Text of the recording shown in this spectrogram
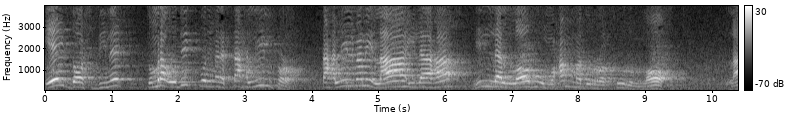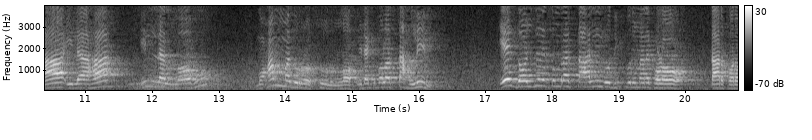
এই দশ দিনে তোমরা অধিক পরিমাণে তাহলিল পড়ো। তাহলিল মানে লা ইলাহা ইল্লাল্লাহু মুহাম্মাদুর রাসূলুল্লাহ। লা ইলাহা ইল্লাল্লাহু মুহাম্মাদুর রাসূলুল্লাহ, এটাকে বলা তাহলিল। এই দশ দিনে তোমরা তাহলিল অধিক পরিমাণে পড়ো। তারপরে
